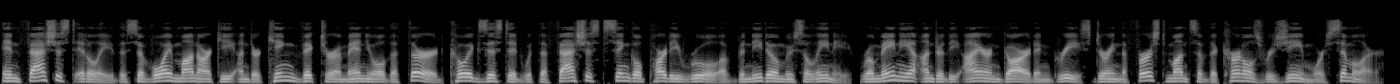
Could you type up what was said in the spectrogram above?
In Fascist Italy the Savoy monarchy under King Victor Emmanuel III coexisted with the fascist single-party rule of Benito Mussolini. Romania under the Iron Guard and Greece during the first months of the colonel's regime were similar.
